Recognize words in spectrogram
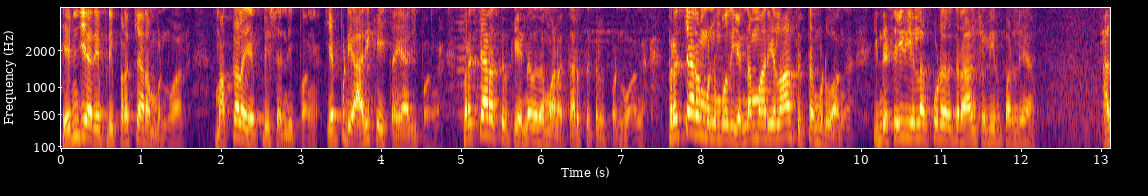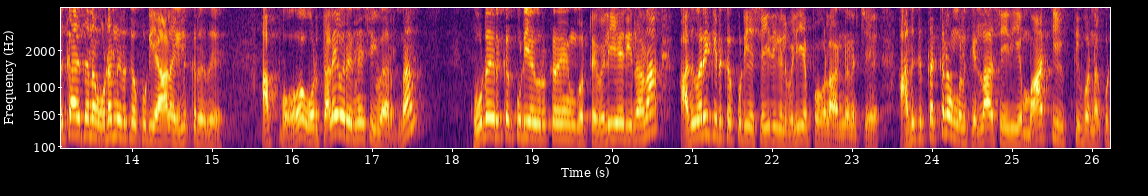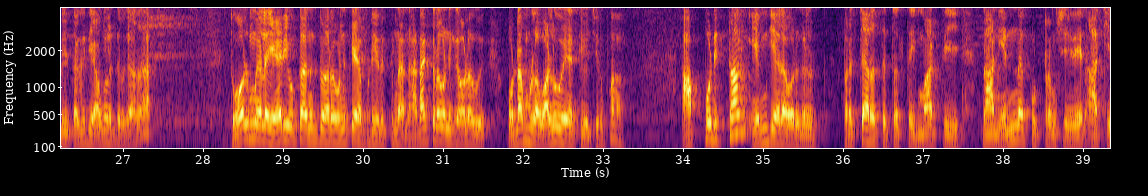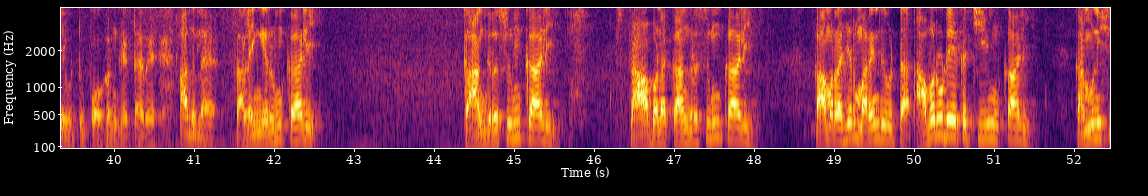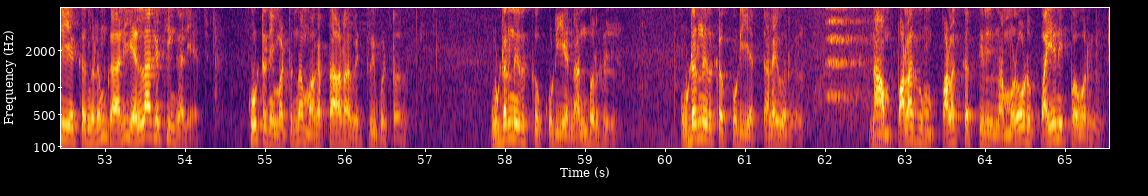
எம்ஜிஆர் எப்படி பிரச்சாரம் பண்ணுவார்? மக்களை எப்படி சந்திப்பாங்க? எப்படி அறிக்கை தயாரிப்பாங்க? பிரச்சாரத்திற்கு என்ன விதமான கருத்துக்கள் பண்ணுவாங்க? பிரச்சாரம் பண்ணும்போது என்ன மாதிரியெல்லாம் திட்டமிடுவாங்க? இந்த செய்தியெல்லாம் கூட இருக்கிற ஆள் சொல்லியிருப்பார் இல்லையா? அதுக்காகத்தானே உடன் இருக்கக்கூடிய ஆளை இழுக்கிறது? அப்போது ஒரு தலைவர் என்ன செய்வார்னா கூட இருக்கக்கூடிய இருக்கிற ஒருத்தர் வெளியேறினானா அது வரைக்கும் இருக்கக்கூடிய செய்திகள் வெளியே போகலாம்னு நினச்சி அதுக்கு தக்கன உங்களுக்கு எல்லா செய்தியும் மாற்றி யுக்தி பண்ணக்கூடிய தகுதி அவங்களுக்கு இருக்காதா? தோல் மேலே ஏறி உட்காந்துட்டு வரவனுக்கே அப்படி இருக்குன்னா நடக்கிறவனுக்கு எவ்வளவு உடம்புல வலுவை ஏற்றி வச்சிருப்பா? அப்படித்தான் எம்ஜிஆர் அவர்கள் பிரச்சார திட்டத்தை மாற்றி நான் என்ன குற்றம் செய்தேன் ஆட்சியை விட்டு போகன்னு கேட்டார். அதில் கலைஞரும் காலி காங்கிரஸும் காலி ஸ்தாபன காங்கிரஸும் காலி காமராஜர் மறைந்து விட்டார். அவருடைய கட்சியும் காலி. கம்யூனிஸ்ட் இயக்கங்களும் காலி. எல்லா கட்சியும் காலியாச்சு. கூட்டணி மட்டும்தான் மகத்தான வெற்றி பெற்றது. உடன் இருக்கக்கூடிய நண்பர்கள் உடன் இருக்கக்கூடிய தலைவர்கள் நாம் பழகும் பழக்கத்தில் நம்மளோடு பயணிப்பவர்கள்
